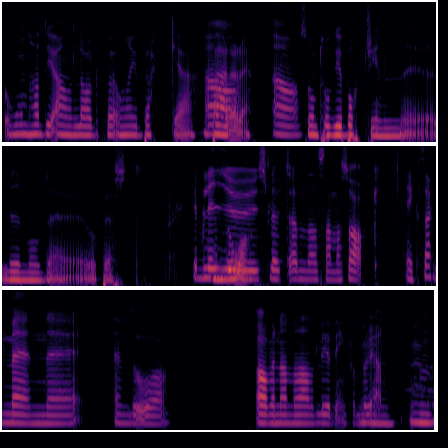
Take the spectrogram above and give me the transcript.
hon hade ju anlag för, hon har ju bracka-bärare. ja. Så hon tog ju bort sin eh, livmoder och bröst. Det blir Ändå. ju i slutändan samma sak. Exakt. Men eh, ändå av en annan anledning från början. Mm, mm.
